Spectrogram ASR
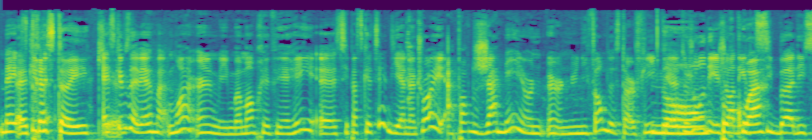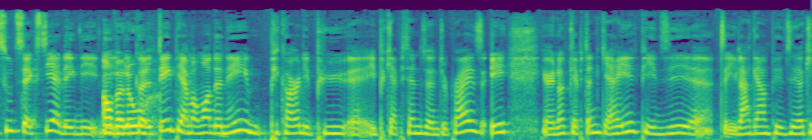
Mais elle est est-ce que très vous- stoïque. Est-ce que vous avez moi un de mes moments préférés euh, c'est parce que tu sais Diana Troy apporte jamais un, un uniforme de Starfleet il y a Non, toujours des genre des pourquoi? petits bodysuits sexy avec des, En des velours. décolletés puis à un moment donné Picard est plus euh, est plus capitaine du Enterprise et il y a un autre capitaine qui arrive puis il dit euh, tu sais il la regarde puis il dit OK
